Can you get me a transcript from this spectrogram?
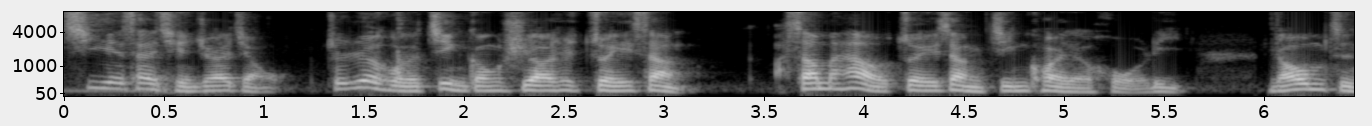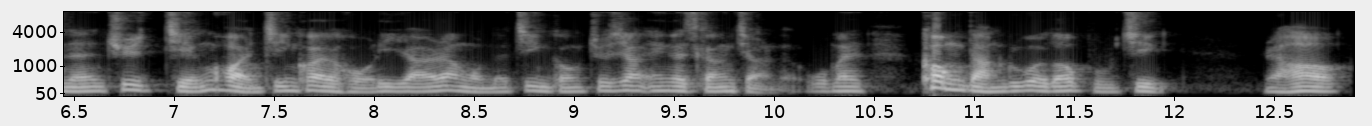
系列赛前就在讲，就热火的进攻需要去追上，somehow 追上金块的火力。然后我们只能去减缓金块的火力，然后让我们的进攻，就像 Angus 刚讲的，我们空档如果都不进，然后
